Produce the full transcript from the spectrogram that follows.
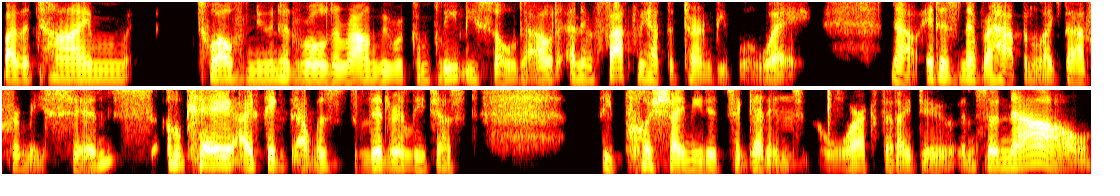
By the time 12 noon had rolled around, we were completely sold out. And in fact, we had to turn people away. Now, it has never happened like that for me since. Okay. I think that was literally just the push I needed to get mm-hmm. into the work that I do. And so now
